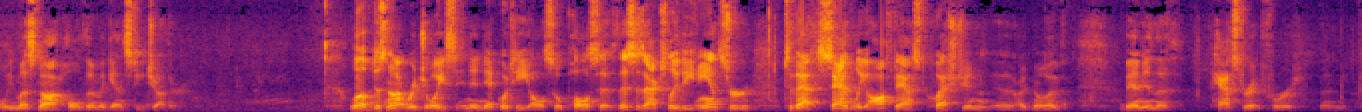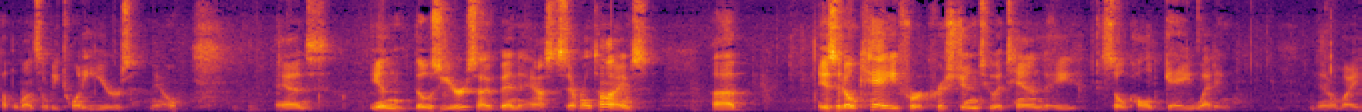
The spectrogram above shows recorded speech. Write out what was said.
We must not hold them against each other. Love does not rejoice in iniquity, also Paul says. This is actually the answer to that sadly oft asked question. Uh, I know I've been in the pastorate for a couple months, it'll be 20 years now. And in those years, I've been asked several times uh, is it okay for a Christian to attend a so called gay wedding? You know, my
